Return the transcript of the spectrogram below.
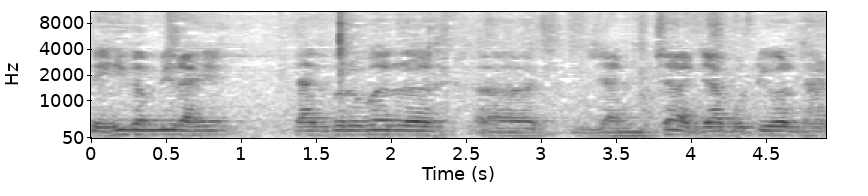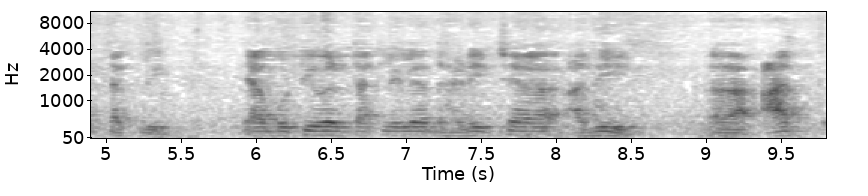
तेही गंभीर आहे. त्याचबरोबर ज्यांच्या ज्या बोटीवर धाड टाकली त्या बोटीवर टाकलेल्या धाडीच्या आधी आत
